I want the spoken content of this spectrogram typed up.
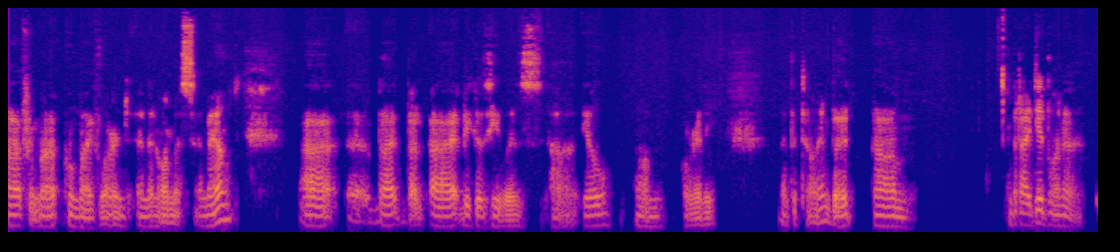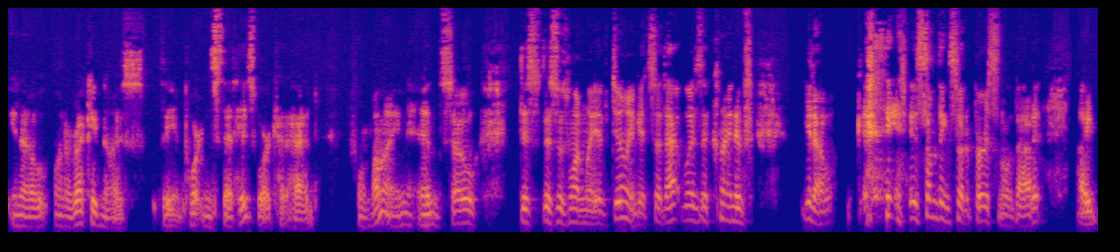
uh, from uh, whom I've learned an enormous amount but but uh, because he was uh, ill um, already at the time. But um, but I did want to you know want to recognize the importance that his work had had for mine, and so this this was one way of doing it. So that was a kind of you know something sort of personal about it. Like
